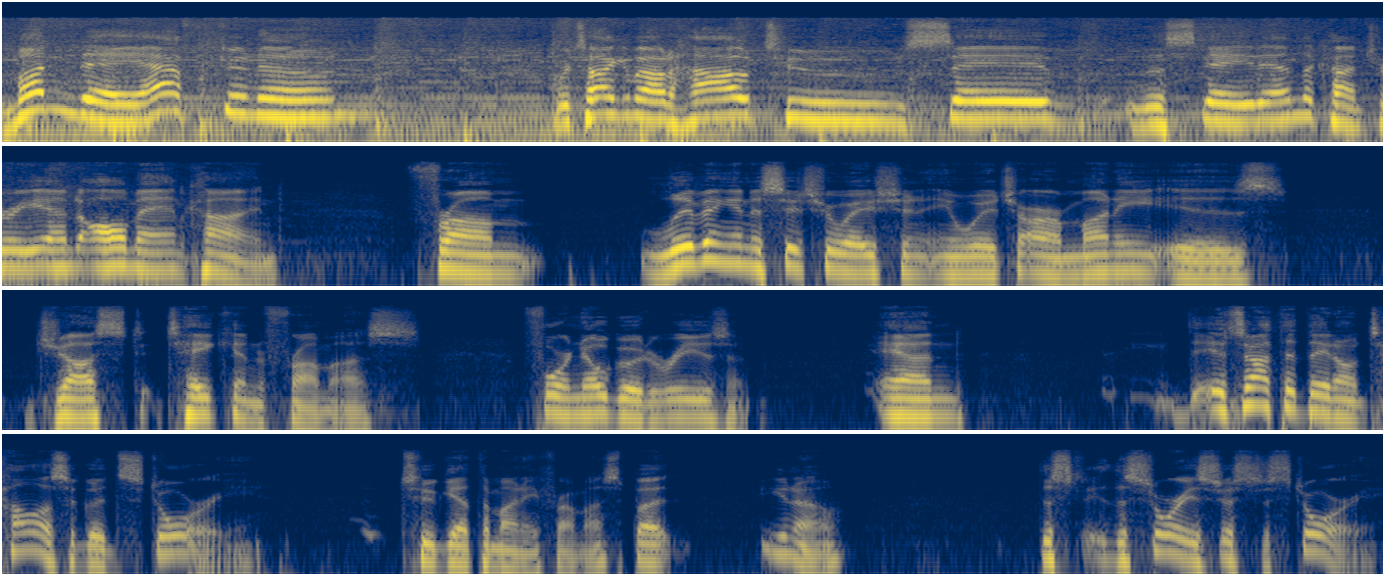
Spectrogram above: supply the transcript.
Monday afternoon. We're talking about how to save the state and the country and all mankind from living in a situation in which our money is just taken from us for no good reason. And it's not that they don't tell us a good story to get the money from us, but, you know, the, the story is just a story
